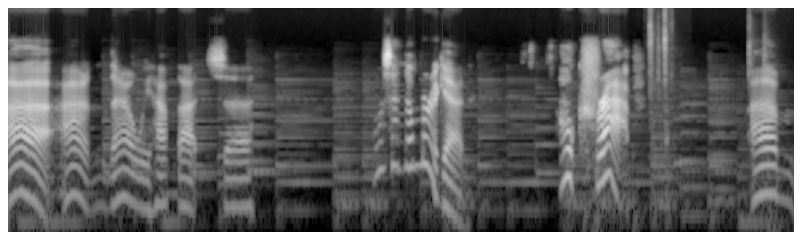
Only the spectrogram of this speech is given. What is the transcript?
Aha! And now we have that. Uh... What was that number again? Oh crap! Um,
